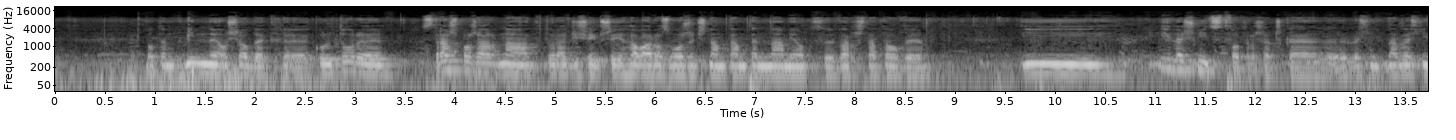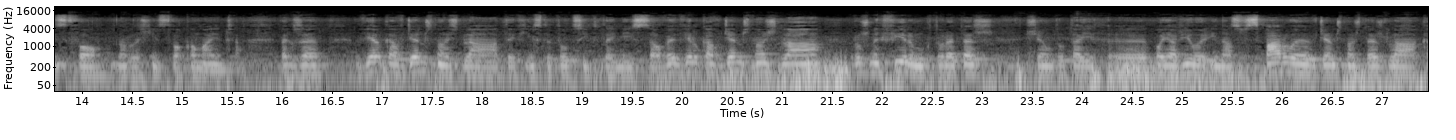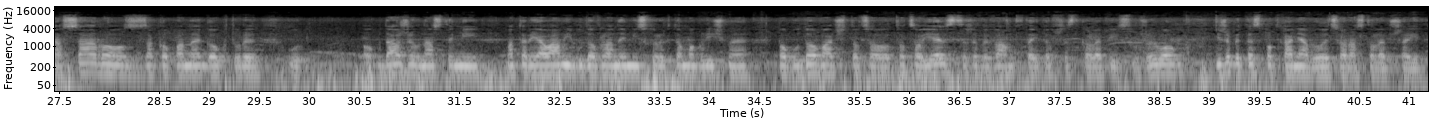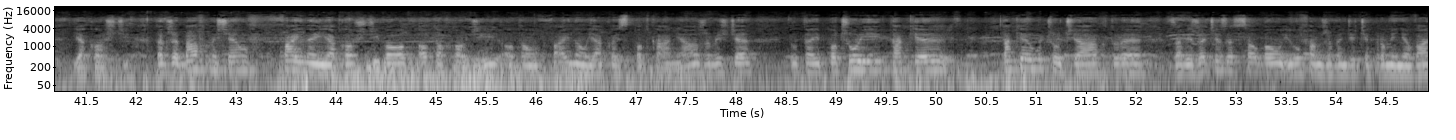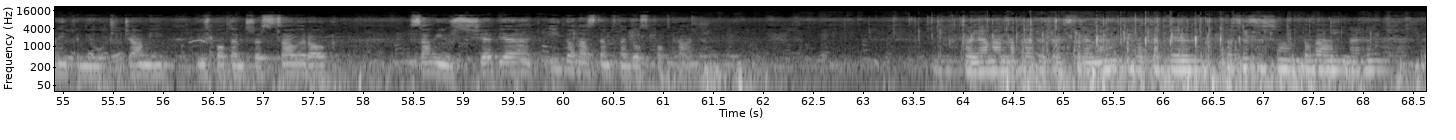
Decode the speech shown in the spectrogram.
potem Gminny Ośrodek e, Kultury, Straż Pożarna, która dzisiaj przyjechała rozłożyć nam tam ten namiot warsztatowy i, i leśnictwo troszeczkę, leśni, nadleśnictwo, nadleśnictwo Komańcza. Także wielka wdzięczność dla tych instytucji tutaj miejscowych, wielka wdzięczność dla różnych firm, które też się tutaj e, pojawiły i nas wsparły. Wdzięczność też dla Casaro z Zakopanego, który obdarzył nas tymi materiałami budowlanymi, z których to mogliśmy pobudować to co, to, co jest, żeby Wam tutaj to wszystko lepiej służyło i żeby te spotkania były coraz to lepszej jakości. Także bawmy się w fajnej jakości, bo o, o to chodzi, o tą fajną jakość spotkania, żebyście tutaj poczuli takie, takie uczucia, które zabierzecie ze sobą i ufam, że będziecie promieniowali tymi uczuciami już potem przez cały rok sami już z siebie i do następnego spotkania. To ja mam naprawdę teraz tremę, bo takie procesy są poważne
